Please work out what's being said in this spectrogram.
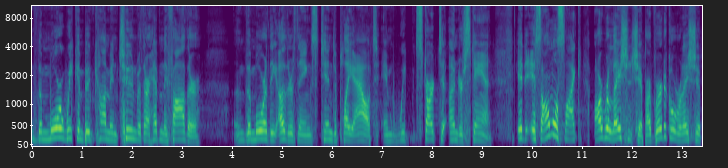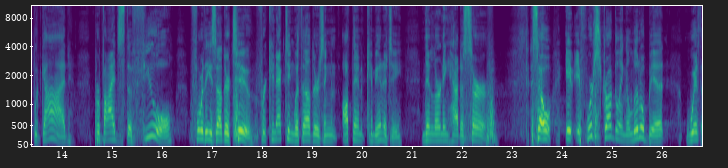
the more we can become in tune with our Heavenly Father, the more the other things tend to play out and we start to understand. It, it's almost like our relationship, our vertical relationship with God, provides the fuel for these other two, for connecting with others in authentic community, and then learning how to serve. So if, if we're struggling a little bit with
